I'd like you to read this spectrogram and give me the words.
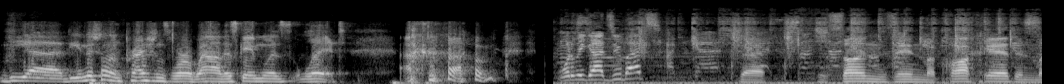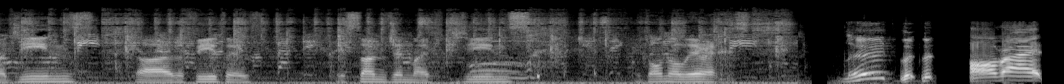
the uh, the initial impressions were, wow, this game was lit. um, What do we got, Zubac? The, the sun's in my pocket and my jeans. Uh, the feet is the sun's in my jeans. I don't know lyrics. Lit. Lit, lit. All right,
